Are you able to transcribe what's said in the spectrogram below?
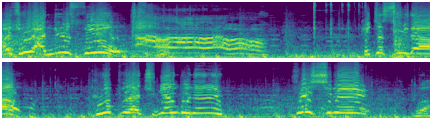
아니 소리 안 들렸어요. 괜찮습니다. 그것보다 중요한 거는 프레쉬를 뭐야?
